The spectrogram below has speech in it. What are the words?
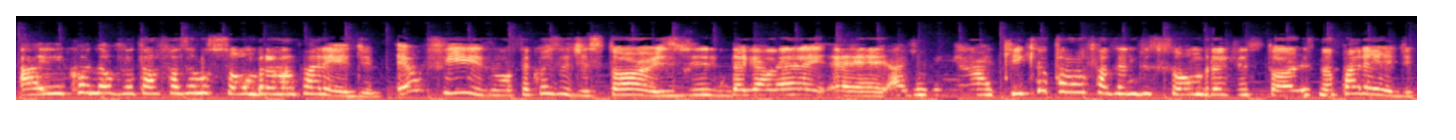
Aí quando eu vi, eu tava fazendo sombra na parede. Eu fiz uma sequência de stories de, da galera é, adivinhar o que, que eu tava fazendo de sombra de stories na parede.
